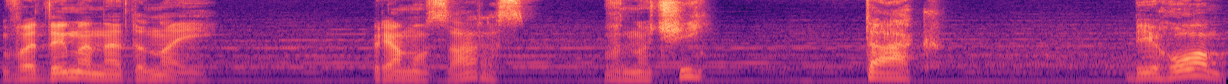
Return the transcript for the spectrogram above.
Веди мене до неї. Прямо зараз? Вночі? Так. Бігом.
